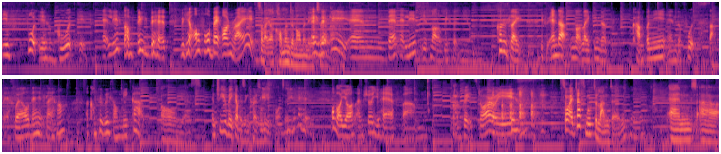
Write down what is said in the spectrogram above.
if food is good, it's at least something that we can all fall back on, right? So like a common denominator. Exactly, and then at least it's not a wasted meal. Because it's like if you end up not liking the company and the food sucked as well, then it's like, huh? A complete waste of makeup. Oh yes. And to you, makeup is incredibly important. Yes. What about yours? I'm sure you have um, some great stories. So I just moved to London, and uh,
